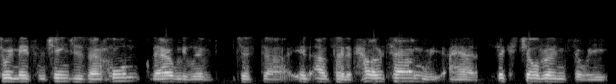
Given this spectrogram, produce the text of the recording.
So we made some changes at home there. We lived just uh, outside of Hellertown. We, had six children, so we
